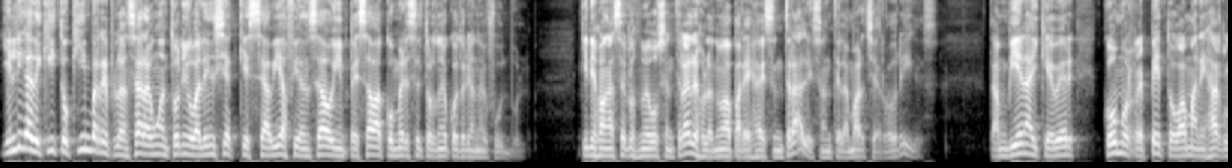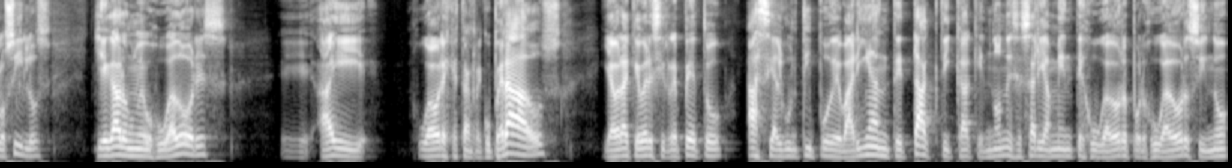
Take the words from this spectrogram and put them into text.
Y en Liga de Quito, ¿quién va a reemplazar a un Antonio Valencia que se había afianzado y empezaba a comerse el torneo ecuatoriano de fútbol? ¿Quiénes van a ser los nuevos centrales o la nueva pareja de centrales ante la marcha de Rodríguez? También hay que ver cómo Repeto va a manejar los hilos. Llegaron nuevos jugadores, eh, hay jugadores que están recuperados y habrá que ver si Repeto hace algún tipo de variante táctica que no necesariamente jugador por jugador, sino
